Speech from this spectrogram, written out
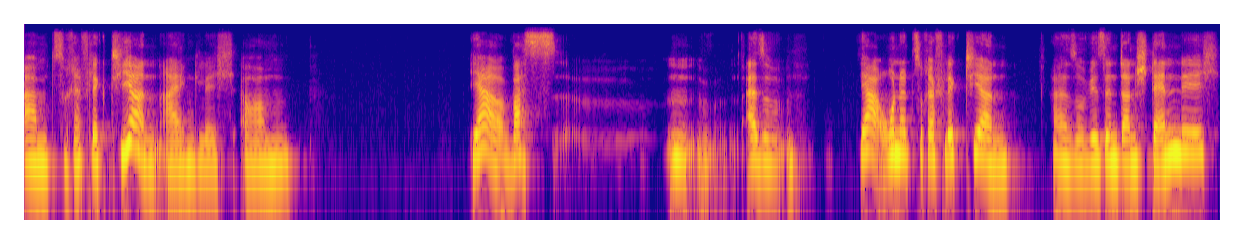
ähm, zu reflektieren eigentlich. Ähm, ja, was, äh, also, ja, ohne zu reflektieren. Also wir sind dann ständig,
